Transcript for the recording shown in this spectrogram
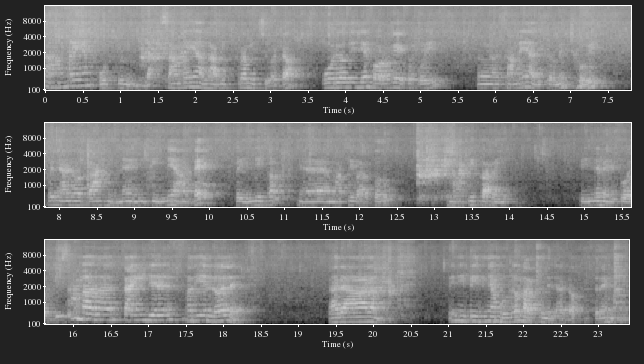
സമയം ഒട്ടുമില്ല സമയം അങ്ങ് അതിക്രമിച്ചു കേട്ടോ. ഓരോന്നിന്റെയും പുറകെയൊക്കെ പോയി സമയം അതിക്രമിച്ചു പോയി. അപ്പം ഞാൻ ഓർത്താ ഇന്ന ഇനി പിന്നെ ആട്ടെ അപ്പം ഇന്നിപ്പം മത്തി വറുത്തതും മത്തി കറിയും പിന്നെ മെഴുക്കുവരട്ടി സാമ്പാർ തൈര് മതിയല്ലോ അല്ലേ? ധാരാളം. പിന്നെ ഇപ്പം ഇത് ഞാൻ മുഴുവൻ വറക്കുന്നില്ല കേട്ടോ. ഇത്രയും മതി.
